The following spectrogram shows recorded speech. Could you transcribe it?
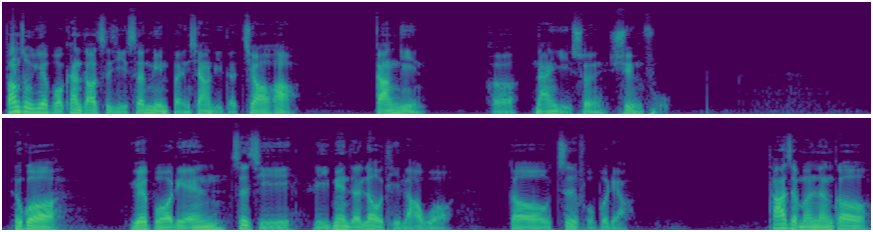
帮助约伯看到自己生命本相里的骄傲、刚硬和难以顺驯服。如果约伯连自己里面的肉体老我都制服不了，他怎么能够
